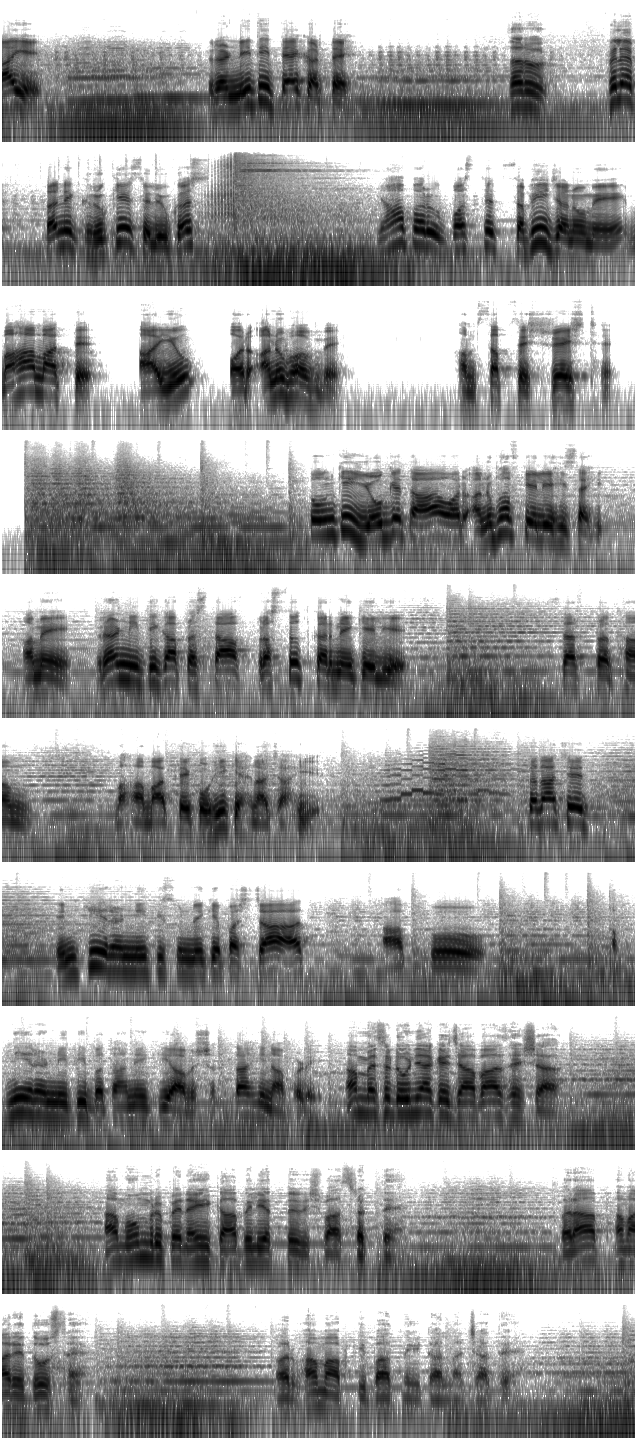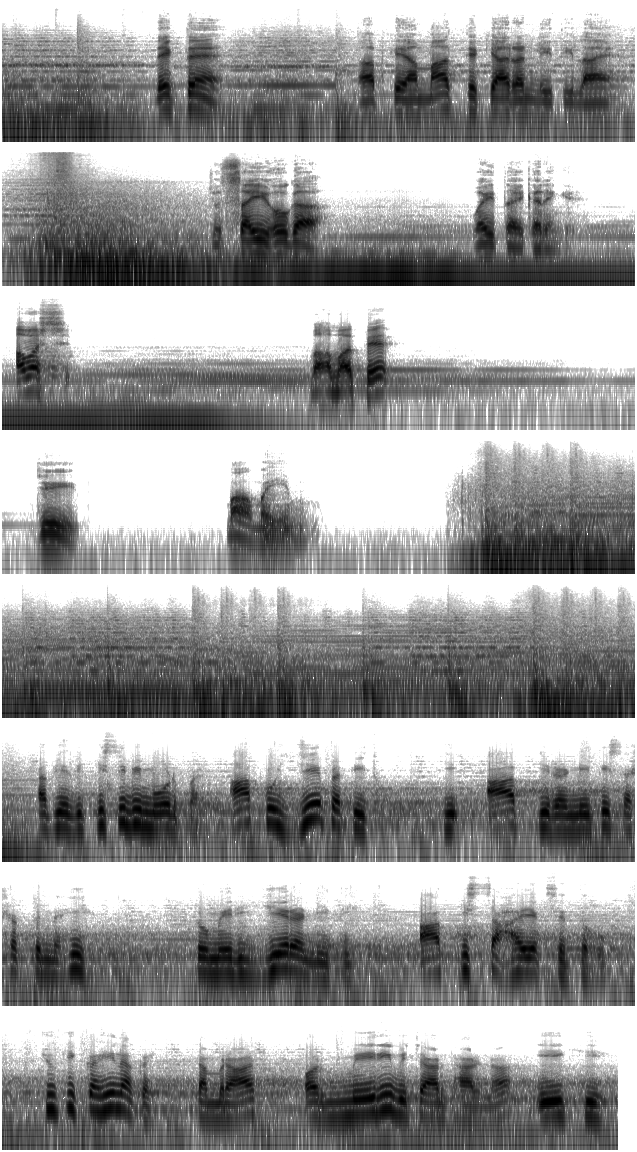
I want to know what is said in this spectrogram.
आइए। रणनीति तय करते हैं। ज़रूर। फिलिप। तनिक रुकिए सेल्यूकस। यहाँ पर उपस्थित सभी जनों में महामात्य आयु और अनुभव में हम सबसे श्रेष्ठ हैं। तो उनकी योग्यता और अनुभव के लिए ही सही। हमें रणनीति का प्रस्ताव प्रस्तुत करने के लिए सर्वप्रथम महामात्य को ही कहना चाहिए। कदाचित इनकी रणनीति सुनने के पश्चात आपको अपनी रणनीति बताने की आवश्यकता ही ना पड़े। हम मैसेडोनिया के जाबाज हैं शाह। हम उम्र पे नहीं काबिलियत पे विश्वास रखते हैं। पर आप हमारे दोस्त हैं और हम आपकी बात नहीं टालना चाहते हैं। देखते हैं आपके अमात्य क्या रणनीति लाए हैं। जो सही होगा वही तय करेंगे। अवश्य। महामात्य जी महामहिम अब यदि किसी भी मोड़ पर आपको ये प्रतीत हो कि आपकी रणनीति सशक्त नहीं है तो मेरी ये रणनीति आपकी सहायक सिद्ध हो क्योंकि कहीं ना कहीं सम्राट और मेरी विचारधारणा एक ही है।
